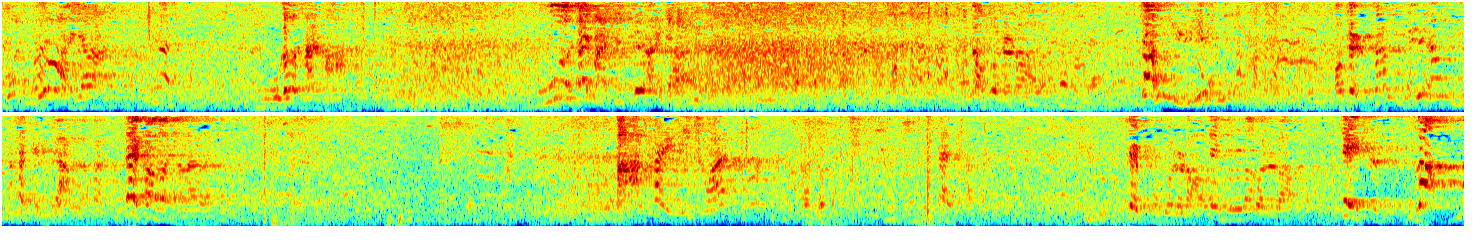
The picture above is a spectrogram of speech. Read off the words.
我这样，五个海马，五个海马是这样。那不知道了。章鱼呀，哦，这是章鱼，章鱼还挺像的。再考考你，来来，打太极拳，这不不知道了，这不知道不知道。这是浪漫。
